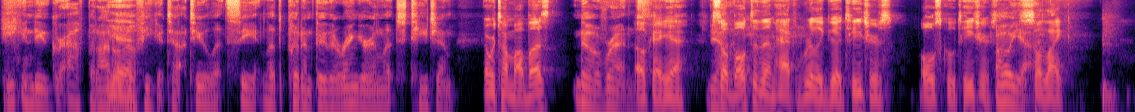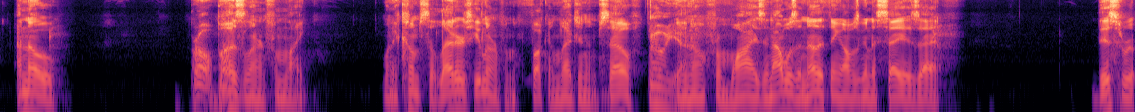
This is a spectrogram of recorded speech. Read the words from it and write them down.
he can do graph, but I don't Yeah. know if he could tattoo. Let's see it. Let's put him through the ringer and let's teach him. And we're talking about Buzz? No runs. Okay, yeah. So both of them had really good teachers, old school teachers. Oh, yeah. So like, I know, bro, Buzz learned from like, when it comes to letters, he learned from the fucking legend himself. Oh yeah. You know, from Wise. And that was another thing I was gonna say is that this re-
